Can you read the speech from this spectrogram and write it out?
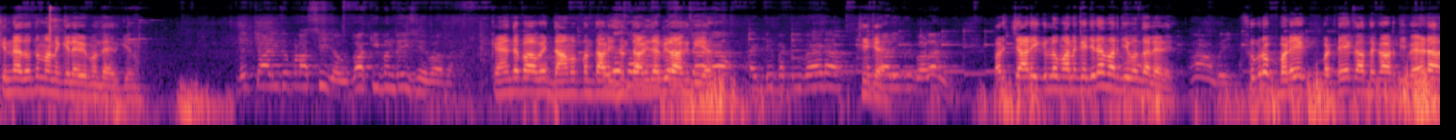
ਕਿੰਨਾ ਦੁੱਧ ਮੰਨ ਕੇ ਲੈਵੇ ਬੰਦਾ ਐਤਕੀ ਨੂੰ ਬਈ 40 ਤੋਂ ਪਲੱਸ ਹੀ ਜਾਊ ਬਾਕੀ ਬੰਦੇ ਦੀ ਸੇਵਾ ਦਾ। ਕਹਿੰਦੇ ਭਾਵੇਂ ਦਮ 45 47 ਦਾ ਵੀ ਰੱਖਦੀ ਆ। ਐਡੀ ਵੱਡੀ ਵੈੜ ਆ ਠੀਕ ਹੈ। 45 ਕੋਈ ਬਾਲਾ ਨਹੀਂ। ਪਰ 40 ਕਿਲੋ ਮੰਨ ਕੇ ਜਿਹੜਾ ਮਰਜ਼ੀ ਬੰਦਾ ਲੈ ਲੇ। ਹਾਂ ਬਈ। ਬੜੇ ਵੱਡੇ ਕੱਦ ਕਾਠ ਦੀ ਵਹਿੜ ਆ।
